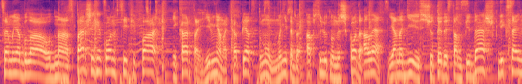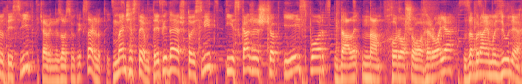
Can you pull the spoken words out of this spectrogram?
це моя була одна з перших ікон в цій FIFA. І карта гівняна, капець, тому мені тебе абсолютно не шкода. Але я надіюсь, що ти десь там підеш в квіксельнутий світ, хоча він не зовсім квіксельнутий. Менше з тим, ти підеш в той світ і скажеш, щоб EA Sports дали нам хорошого героя. Забираємо Зюля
